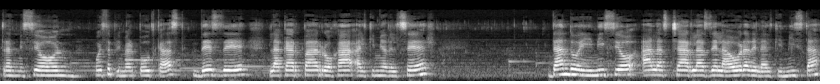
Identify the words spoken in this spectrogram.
transmisión o este primer podcast desde la Carpa Roja Alquimia del Ser, dando inicio a las charlas de la hora del alquimista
